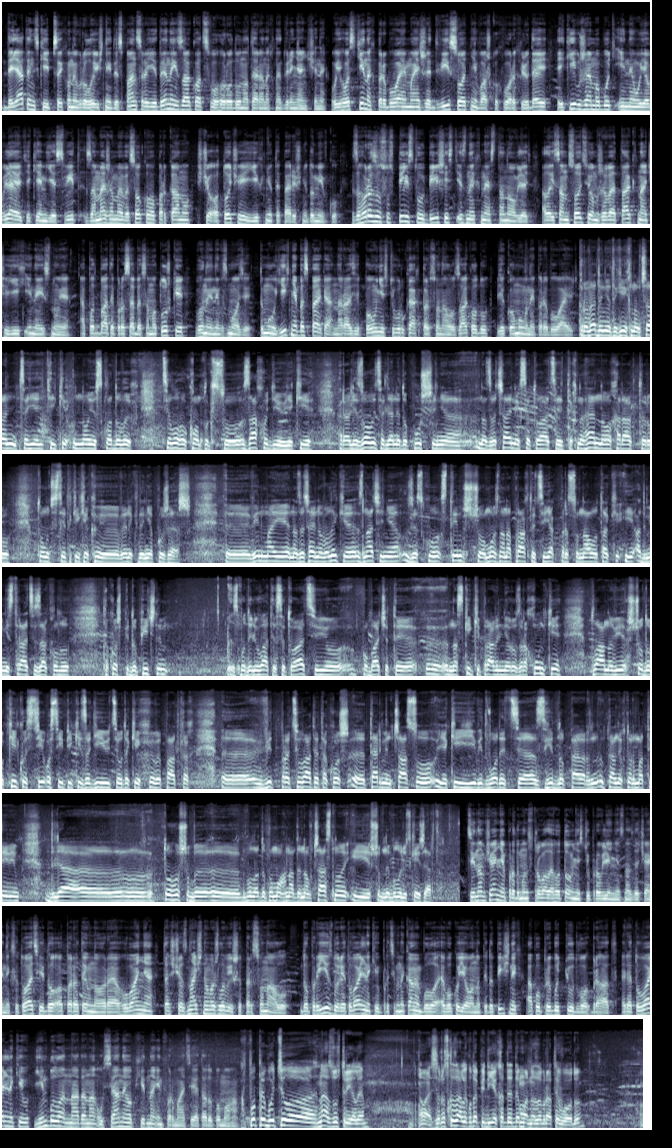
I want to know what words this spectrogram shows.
Делятинський психоневрологічний диспансер єдиний заклад свого роду на теренах Надвірнянщини. У його стінах перебуває майже дві сотні важкохворих людей, які вже, мабуть, і не уявляють, яким є світ за межами високого паркану, що оточує їхню теперішню домівку. Загрозу суспільству більшість із них не становлять, але й сам соціум живе так, наче їх і не існує. А подбати про себе самотужки вони не в змозі. Тому їхня безпека наразі повністю в руках персоналу закладу, в якому вони перебувають. Проведення таких навчань це є тільки одною складових цілого комплексу заходів, які реалізовуються для недопущення надзвичайних ситуацій, техногенного характеру, в тому числі таких як е, виникнення пожеж. Е, Він має надзвичайно велике значення у зв'язку з тим, що можна на практиці як персоналу, так і адміністрації закладу, також підопічним змоделювати ситуацію, побачити е, наскільки правильні розрахунки планові щодо кількості осіб, які задіюються у таких випадках, е, відпрацювати також е, термін часу, який відводиться згідно певних нормативів для того, щоб була допомога надана вчасно і щоб не було людських жертв. Ці навчання продемонстрували готовність управління з надзвичайних ситуацій до оперативного реагування та, що значно важливіше, персоналу. До приїзду рятувальників працівниками було евакуйовано підопічних, а по прибуттю двох бригад рятувальників їм була надана уся необхідна інформація та допомога. По прибуттю нас зустріли. Ось, розказали, куди під'їхати, де можна забрати воду.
